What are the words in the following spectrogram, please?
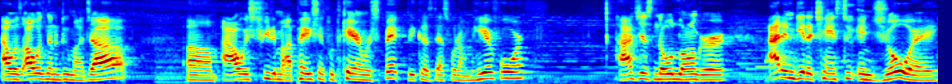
I was always going to do my job. Um, I always treated my patients with care and respect because that's what I'm here for. I just no longer, I didn't get a chance to enjoy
